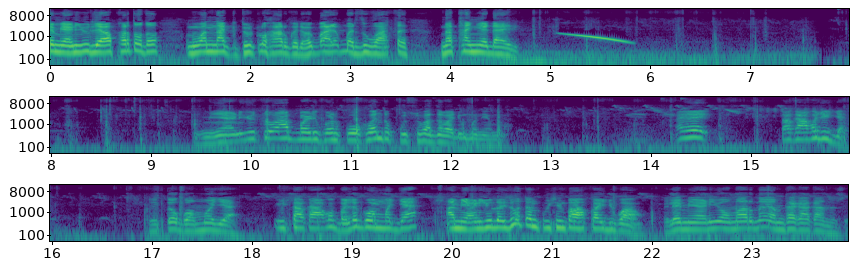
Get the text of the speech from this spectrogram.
એ મેણ્યું લેવા ફરતો હતો હું ના કીધું એટલું સારું કર્યું. બરાબર બારે બધું વાત ન થાય ડાયરી. મેણ્યું તો આ પડ્યું પણ કોક હોય ને તો પૂછવા જવા દઉં મને હમણાં એ તાર કાકો જઈ ગયા. એ તો ગમો ગયા. એ તાર કાકો ભલે ગોમ ગયા. આ મેણ્યું લઈ જો તને પૂછીને પાછો કહી દઉં પાછો. એટલે મેણ્યું અમારું નહીં અમથા કાકાનું છે.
